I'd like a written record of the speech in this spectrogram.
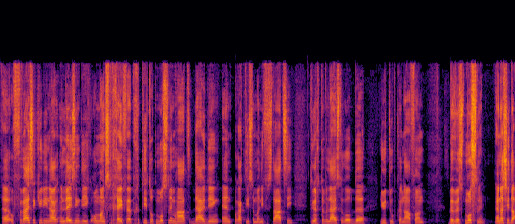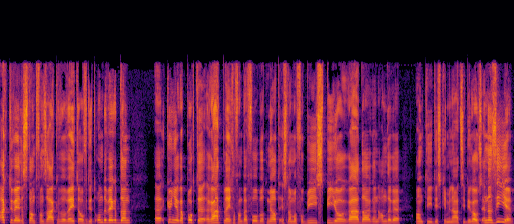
uh, of verwijs ik jullie naar een lezing die ik onlangs gegeven heb, getiteld Moslimhaat, duiding en praktische manifestatie, terug te beluisteren op de YouTube-kanaal van Bewust Moslim. En als je de actuele stand van zaken wil weten over dit onderwerp, dan uh, kun je rapporten raadplegen van bijvoorbeeld Meld Islamofobie, Spio, Radar en andere antidiscriminatiebureaus. En dan zie je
